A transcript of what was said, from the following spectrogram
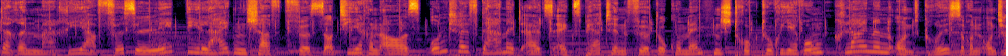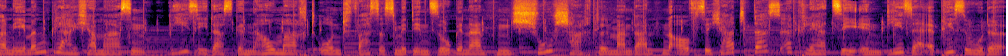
Gründerin Maria Füssel lebt die Leidenschaft fürs Sortieren aus und hilft damit als Expertin für Dokumentenstrukturierung kleinen und größeren Unternehmen gleichermaßen. Wie sie das genau macht und was es mit den sogenannten Schuhschachtelmandanten auf sich hat, das erklärt sie in dieser Episode.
